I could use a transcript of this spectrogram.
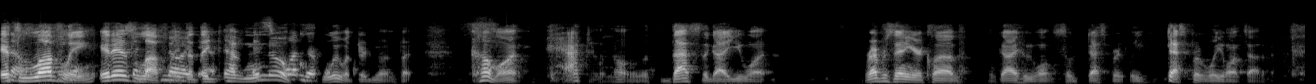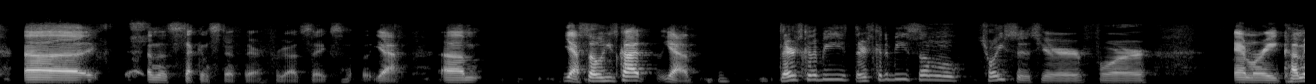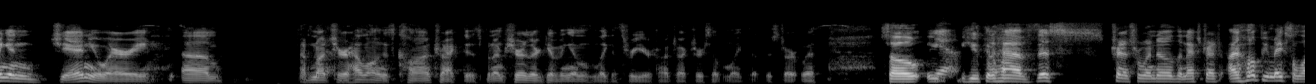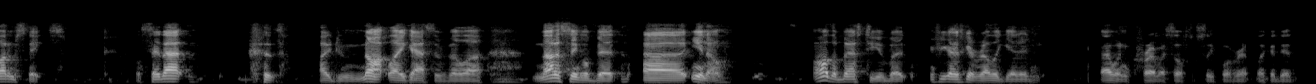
It's No, lovely. It is lovely no that they have It's no wonderful. clue what they're doing. But come on, Captain Ronaldo, that's the guy you want representing your club. A guy who wants so desperately, desperately wants out of it. Uh, and the second stint there, for God's sakes. Yeah, um, yeah. So he's got yeah. There's gonna be there's gonna be some choices here for Emery coming in January. Um, I'm not sure how long his contract is, but I'm sure they're giving him like a three year contract or something like that to start with. So Yeah. he's going to have this transfer window, the next transfer. I hope he makes a lot of mistakes. I'll say that because I do not like Aston Villa, not a single bit. Uh, you know, all the best to you, but if you guys get relegated, I wouldn't cry myself to sleep over it like I did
